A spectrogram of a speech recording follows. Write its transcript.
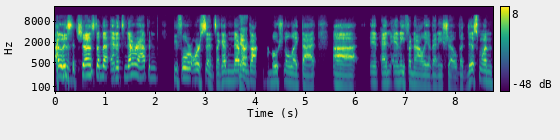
I was just a mess. And it's never happened before or since. Like I've never Yeah. gotten emotional like that uh in, in any finale of any show. But this one,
